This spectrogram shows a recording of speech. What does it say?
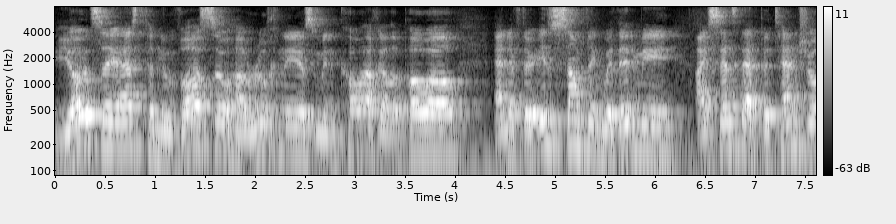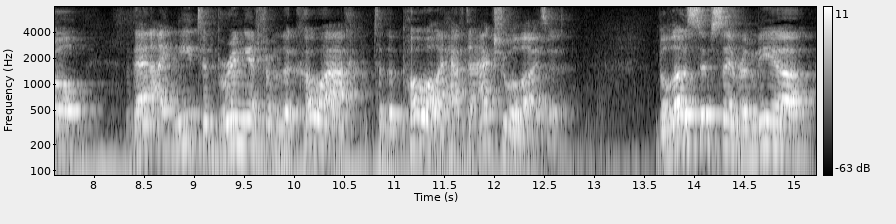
Yotze est tenuvaso haruchnius min koach elapoel. And if there is something within me, I sense that potential, then I need to bring it from the koach to the poel. I have to actualize it. Below sipse remia,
